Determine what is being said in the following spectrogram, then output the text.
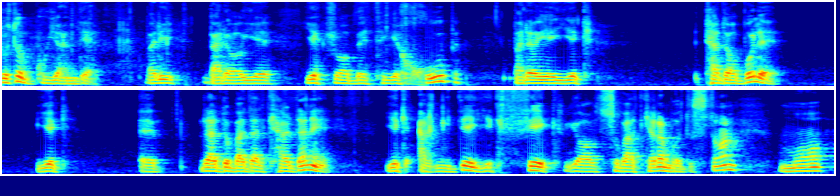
دو تا گوینده ولی برای یک رابطه خوب برای یک تدابل یک رد و بدل کردن یک عقیده یک فکر یا صحبت کردن با دوستان ما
